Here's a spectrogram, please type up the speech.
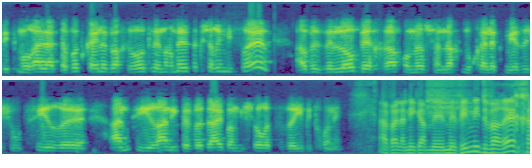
בתמורה להטבות כאלה ואחרות לנרמל את הקשרים עם ישראל, אבל זה לא בהכרח אומר שאנחנו חלק מאיזשהו ציר אה, אנטי-איראני, בוודאי במישור הצבאי-ביטחוני. אבל אני גם אה, מבין מדבריך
